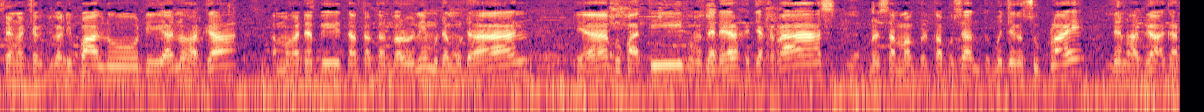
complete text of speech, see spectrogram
saya ngecek juga di Palu, di anu harga menghadapi Natal tahun baru ini mudah-mudahan ya Bupati, pemerintah daerah kerja keras bersama pemerintah pusat untuk menjaga suplai dan harga agar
